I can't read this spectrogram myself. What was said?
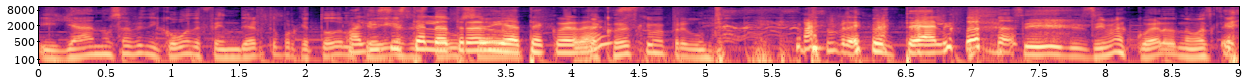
y ya no sabes ni cómo defenderte porque todo lo ¿Cuál que digas hiciste el otro usado? día? ¿Te ¿Te acuerdas? acuerdas que me preguntaste? Te pregunté algo. Sí, sí, sí me acuerdo, nomás que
